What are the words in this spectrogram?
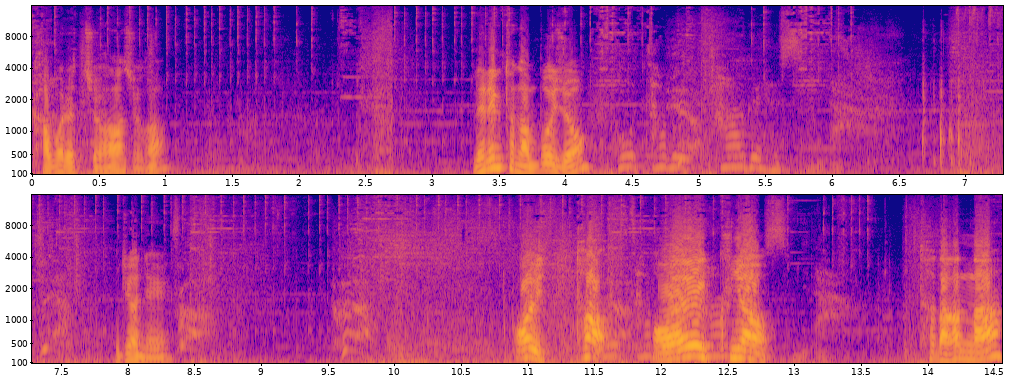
가버렸죠, 저거. 레넥턴 안 보이죠? 포탑을 파괴했습니다. 어디 갔냐, 얘? 어이, 다, 어이, 그냥. 다 나갔나?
